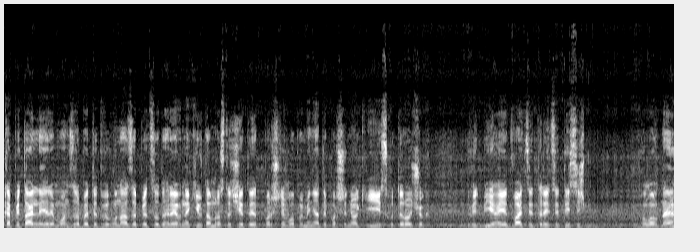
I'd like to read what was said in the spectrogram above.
капітальний ремонт зробити двигуна за 500 гривників, там розточити поршнево, поміняти поршеньок і скутерочок відбігає 20-30 тисяч. Головне.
